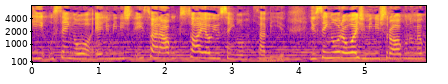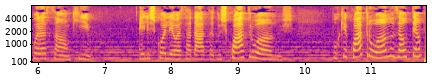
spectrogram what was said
E o Senhor, ele ministrou, isso era algo que só eu e o Senhor sabia. E o Senhor hoje ministrou algo no meu coração, que ele escolheu essa data dos quatro anos porque quatro anos é o tempo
